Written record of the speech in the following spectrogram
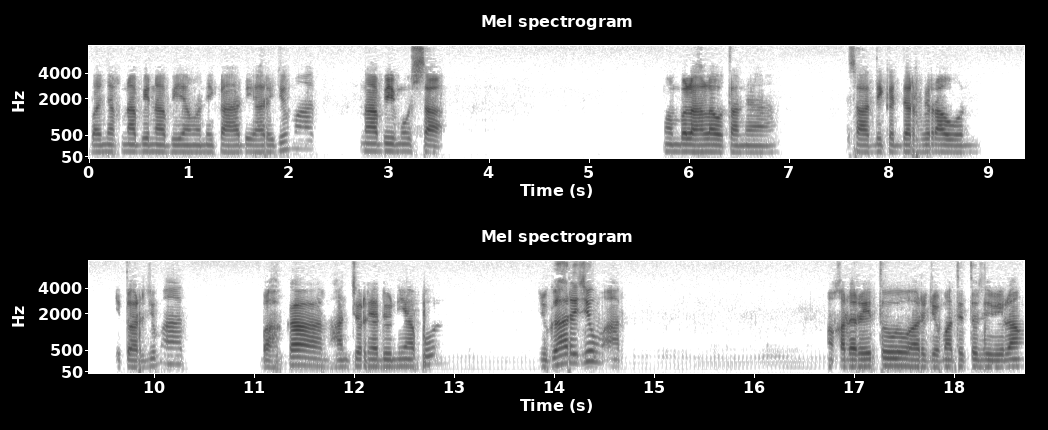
Banyak nabi-nabi yang menikah di hari Jumat. Nabi Musa membelah lautannya saat dikejar Firaun itu hari Jumat. Bahkan hancurnya dunia pun juga hari Jumat. Maka dari itu hari Jumat itu dibilang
